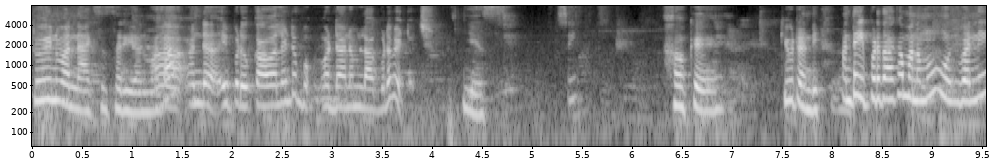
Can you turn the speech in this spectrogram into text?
two in one accessory అనమాట అండ్ ఇప్పుడు కావాలంటే వడ్డానం లాగా కూడా పెట్టొచ్చు. ఎస్ ఓకే క్యూట్ అండి. అంటే ఇప్పటిదాకా మనము ఇవన్నీ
